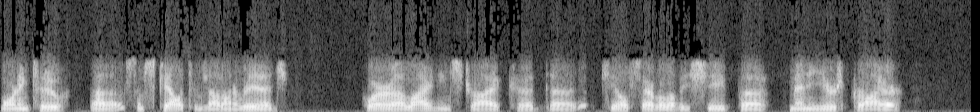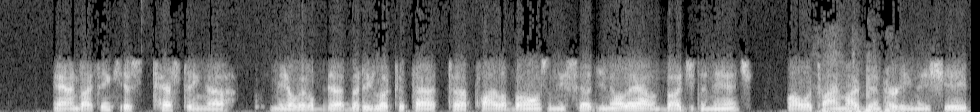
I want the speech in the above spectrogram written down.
morning to uh, some skeletons out on a ridge where a lightning strike had uh, killed several of his sheep uh, many years prior. And I think he's testing uh, me a little bit, but he looked at that uh, pile of bones and he said, "You know, they haven't budged an inch all the time I've been herding these sheep."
